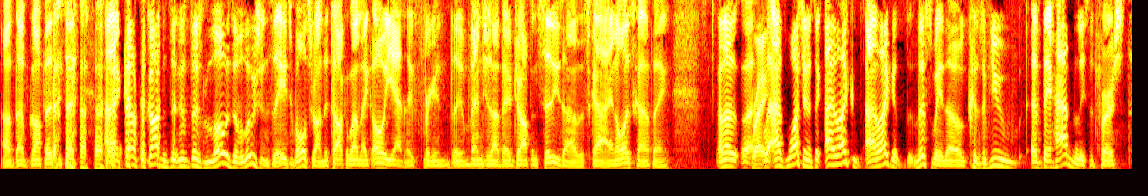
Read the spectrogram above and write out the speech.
uh, I've gone for this instead. and I kind of forgot that there's, loads of illusions. The Age of Ultron. They talk about like, oh yeah, the friggin' the Avengers out there dropping cities out of the sky and all this kind of thing. And I, uh, Right. as watching, it's like I like I like it this way though, because if you if they had released it first,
